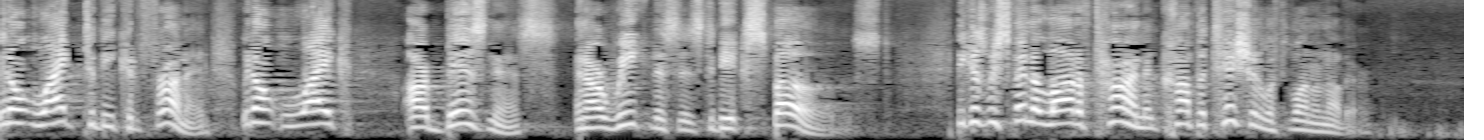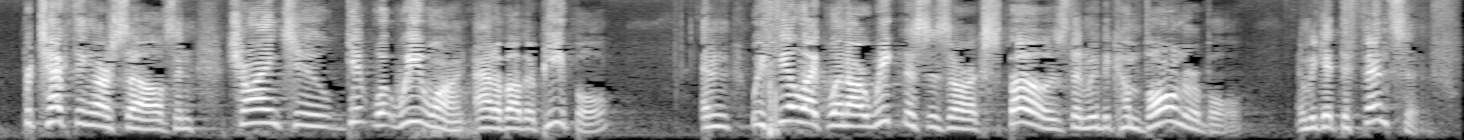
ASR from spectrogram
We don't like to be confronted. We don't like our business and our weaknesses to be exposed because we spend a lot of time in competition with one another, protecting ourselves and trying to get what we want out of other people. And we feel like when our weaknesses are exposed, then we become vulnerable and we get defensive.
